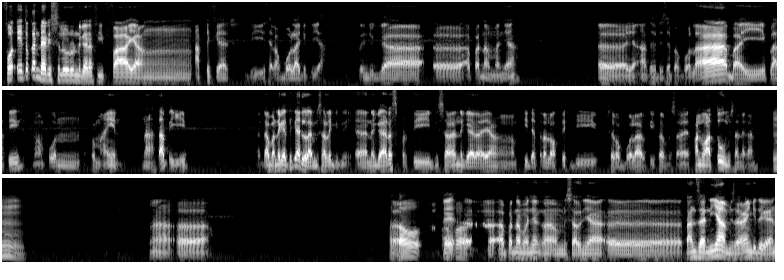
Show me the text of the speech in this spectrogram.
Vote itu kan dari seluruh negara FIFA yang aktif ya di sepak bola gitu ya. Dan juga eh, apa namanya? uh, yang aktif di sepak bola, baik pelatih maupun pemain. Nah, tapi dampak negatifnya adalah misalnya gini, uh, negara seperti misalnya negara yang tidak terlalu aktif di sepak bola FIFA misalnya Vanuatu misalnya kan. Hmm. Nah, uh, atau kayak apa, uh, apa namanya uh, misalnya uh, Tanzania misalnya gitu kan.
